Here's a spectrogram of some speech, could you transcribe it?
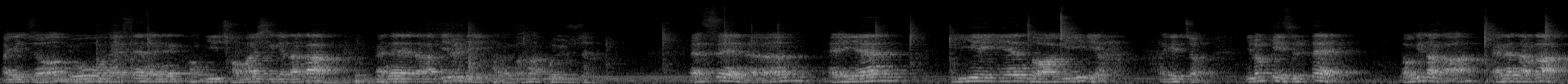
알겠죠? 요 SN은 이 점화식에다가 n에다가 1을 대입하는 거 하나 보여주자. SN은 AN 2AN 더하기 1이야. 알겠죠? 이렇게 있을 때 여기다가 n에다가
